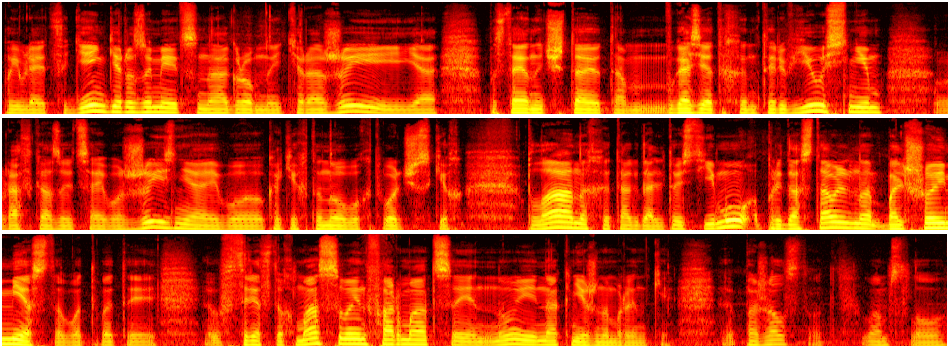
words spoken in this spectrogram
появляются деньги, разумеется, на огромные тиражи, и я постоянно читаю там в газетах интервью с ним, рассказывается о его жизни, о его каких-то новых творческих планах и так далее. То есть ему предоставлено большое место вот в этой в средствах массовой информации, ну и на книжном рынке. Пожалуйста, вот вам слово.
